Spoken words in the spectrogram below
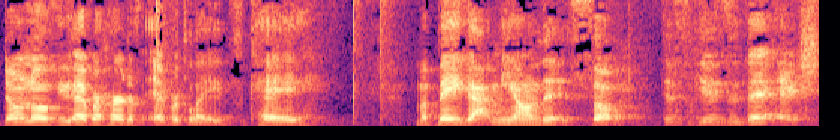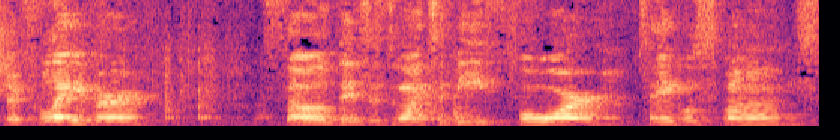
don't know if you ever heard of Everglades, okay? My bae got me on this. So this gives it that extra flavor. So this is going to be four tablespoons.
